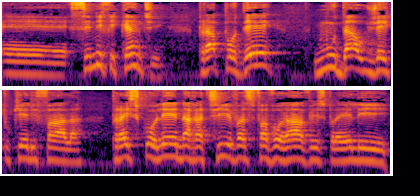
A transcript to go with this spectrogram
é, significante para poder mudar o jeito que ele fala, para escolher narrativas favoráveis para ele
